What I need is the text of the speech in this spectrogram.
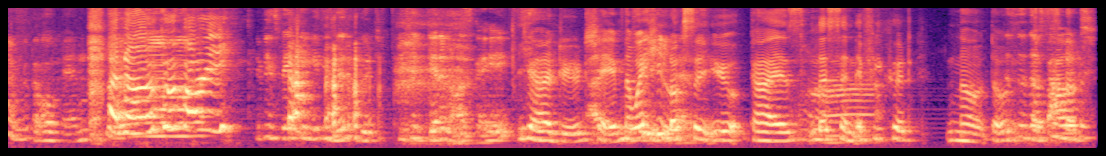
I'm with the old man. I know. I'm so sorry. If he's faking it, he's good. You should get an Oscar, hey? Yeah, dude, I- shame. The way he looks at you, guys. Listen, if you could, no, don't. This is not- about-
